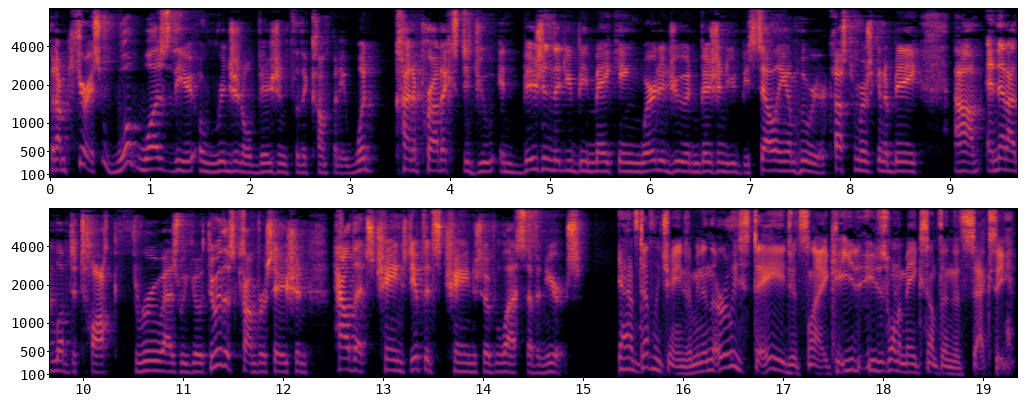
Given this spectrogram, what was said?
But I'm curious, what was the original vision for the company? What kind of products did you envision that you'd be making? Where did you envision you'd be selling them? Who are your customers going to be? Um, and then I'd love to talk through as we go through this conversation how that's changed, if it's changed over the last seven years. Yeah, it's definitely changed. I mean, in the early stage, it's like you, you just want to make something that's sexy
